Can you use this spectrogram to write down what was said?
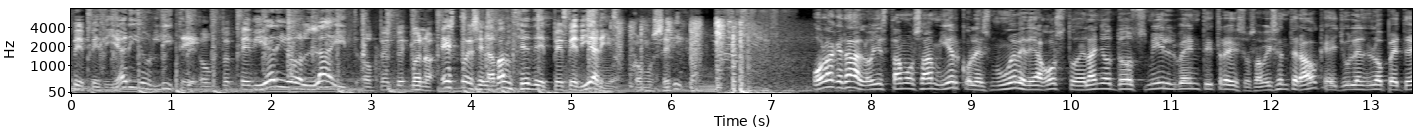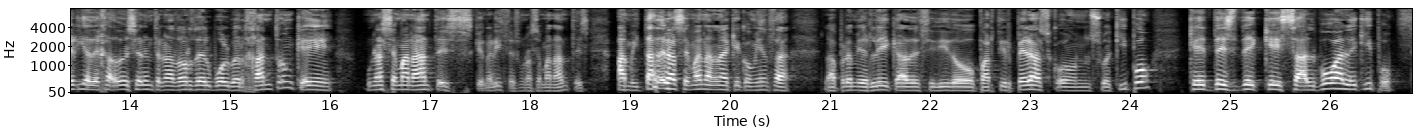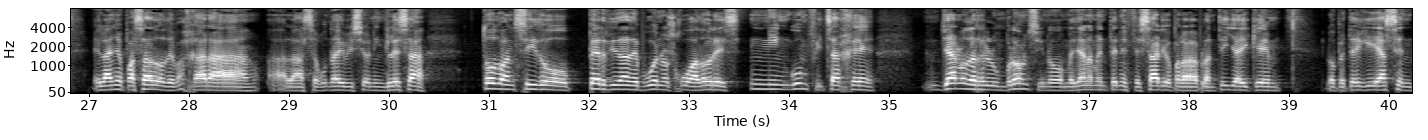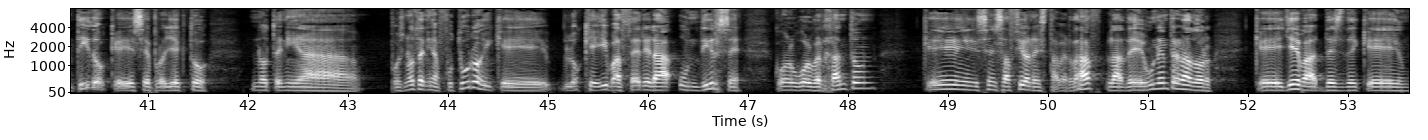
Pepe Diario Lite o Pepe Diario Light o Pepe... Bueno, esto es el avance de Pepe Diario, como se diga. Hola, ¿qué tal? Hoy estamos a miércoles 9 de agosto del año 2023. ¿Os habéis enterado que Julen Lopetegui ha dejado de ser entrenador del Wolverhampton? Que una semana antes, que narices, una semana antes, a mitad de la semana en la que comienza la Premier League ha decidido partir peras con su equipo, que desde que salvó al equipo el año pasado de bajar a, la segunda división inglesa, todo han sido pérdida de buenos jugadores, ningún fichaje ya no de relumbrón, sino medianamente necesario para la plantilla y que Lopetegui ha sentido que ese proyecto no tenía pues no tenía futuro y que lo que iba a hacer era hundirse con el Wolverhampton. Qué sensación esta, ¿verdad? La de un entrenador que lleva desde que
